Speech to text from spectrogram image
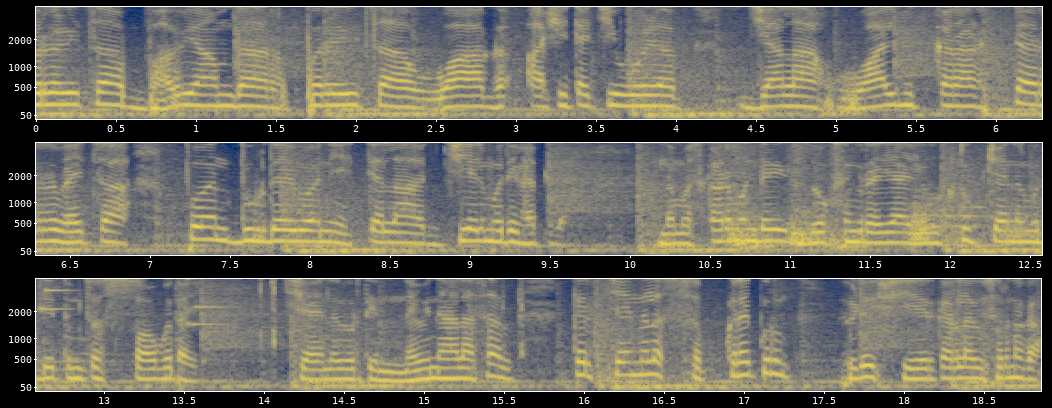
परळीचा भावी आमदार परळीचा वाघ अशी त्याची ओळख ज्याला वाल्मिक करार टर व्हायचा पण दुर्दैवाने त्याला जेलमध्ये घातलं. नमस्कार मंडळी लोकसंग्रह या यूट्यूब चॅनलमध्ये तुमचं स्वागत आहे. चॅनलवरती नवीन आला असाल तर चॅनलला सबस्क्राईब करून व्हिडिओ शेअर करायला विसरू नका.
